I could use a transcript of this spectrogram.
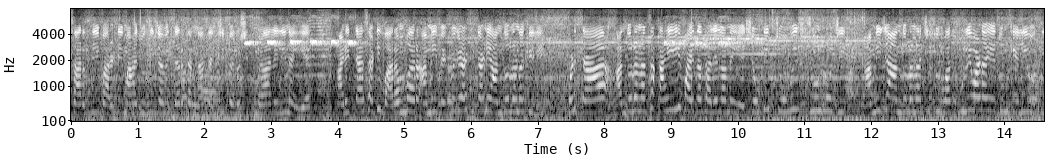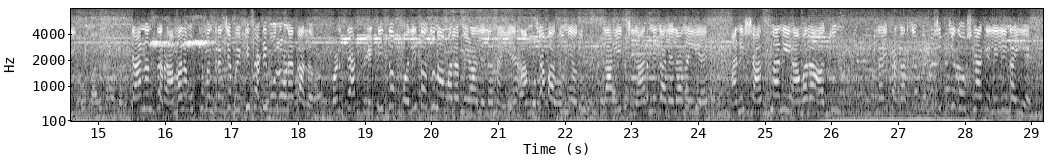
सारथी बार्टी महाज्योतीच्या विद्यार्थ्यांना त्यांची फेलोशिप मिळालेली नाही आहे आणि त्यासाठी वारंवार आम्ही वेगवेगळ्या ठिकाणी आंदोलनं केली पण त्या आंदोलनाचा काहीही फायदा झालेला नाही आहे शेवटी चोवीस जून रोजी आम्ही ज्या आंदोलनाची सुरुवात फुलेवाडा येथून केली होती त्यानंतर आम्हाला मुख्यमंत्र्यांच्या भेटीसाठी बोलवण्यात आलं पण त्या भेटीचं फलित अजून आम्हाला मिळालेलं नाही आहे आमच्या बाजूने अजून कुठलाही जी आर निघालेला नाही आहे आणि शासनाने आम्हाला अजून कुठल्याही प्रकारच्या फेलोशिपची घोषणा केलेली नाही आहे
